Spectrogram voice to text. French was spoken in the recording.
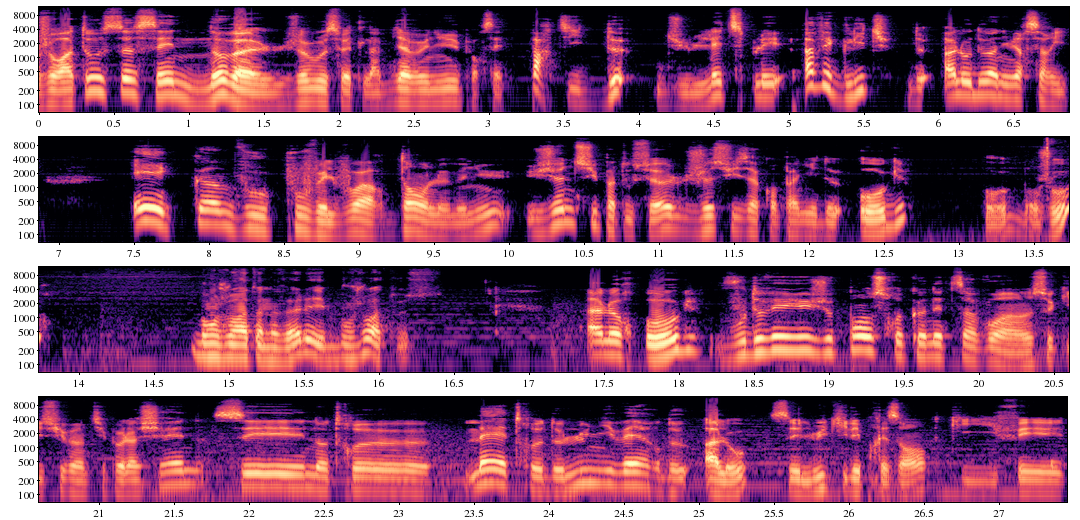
Bonjour à tous, c'est Novel. Je vous souhaite la bienvenue pour cette partie 2 du Let's Play avec Glitch de Halo 2 Anniversary. Et comme vous pouvez le voir dans le menu, je ne suis pas tout seul, je suis accompagné de Hog. Hog, bonjour. Bonjour à toi Novel et bonjour à tous. Alors Hog, vous devez je pense reconnaître sa voix, hein, ceux qui suivent un petit peu la chaîne, c'est notre maître de l'univers de Halo, c'est lui qui les présente, qui fait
